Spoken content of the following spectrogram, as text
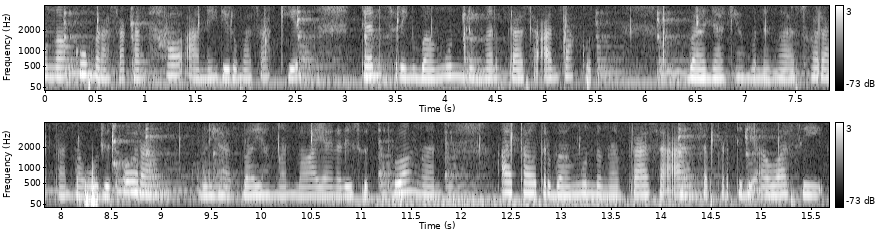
mengaku merasakan hal aneh di rumah sakit dan sering bangun dengan perasaan takut. Banyak yang mendengar suara tanpa wujud orang, melihat bayangan melayang dari sudut ruangan, atau terbangun dengan perasaan seperti diawasi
